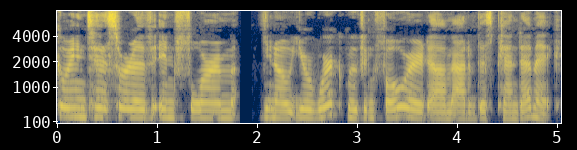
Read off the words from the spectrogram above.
going to sort of inform you know your work moving forward um, out of this pandemic?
